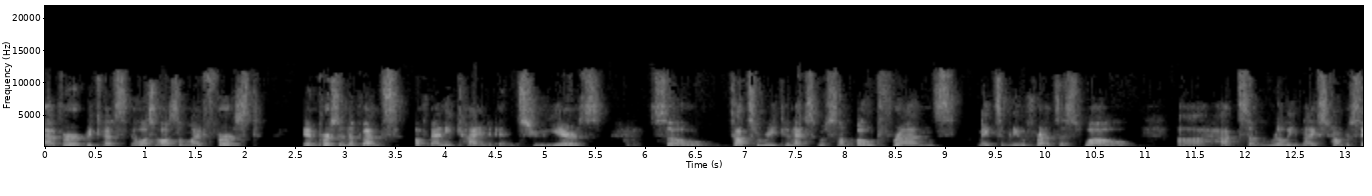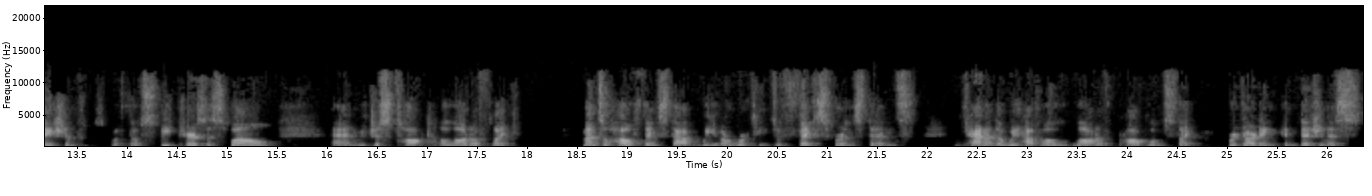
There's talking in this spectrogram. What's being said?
ever because it was also my first in-person event of any kind in two years. So got to reconnect with some old friends, made some new friends as well. Uh, had some really nice conversations with those speakers as well and we just talked a lot of like mental health things that we are working to fix. For instance, in Canada, we have a lot of problems like regarding Indigenous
